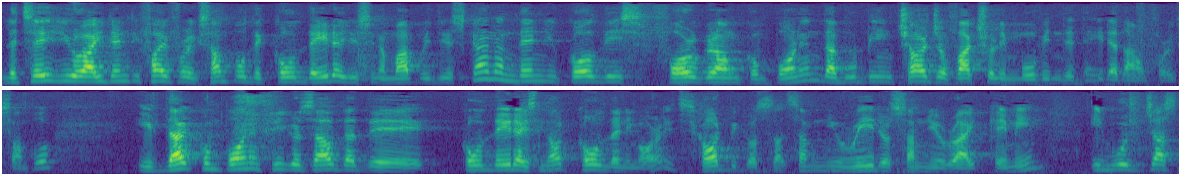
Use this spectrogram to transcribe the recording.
let's say you identify, for example, the cold data using a MapReduce scan, and then you call this foreground component that would be in charge of actually moving the data down, for example. If that component figures out that the cold data is not cold anymore, it's hot because some new read or some new write came in, it will just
